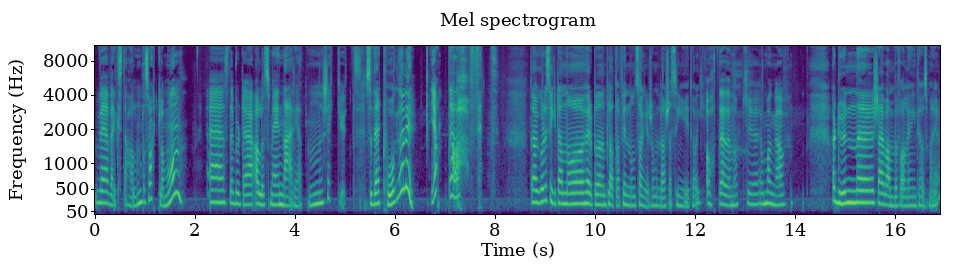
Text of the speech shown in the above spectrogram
ved Verkstedhallen på Svartlamoen. Eh, så det burde alle som er i nærheten, sjekke ut. Så det er tog, det, eller? Ja, det er det. Ah, fett. Da går det sikkert an å høre på denne plata og finne noen sanger som lar seg synge i tog. Åh, det er det nok eh, mange av. Har du en uh, skeiv anbefaling til oss, Maria?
